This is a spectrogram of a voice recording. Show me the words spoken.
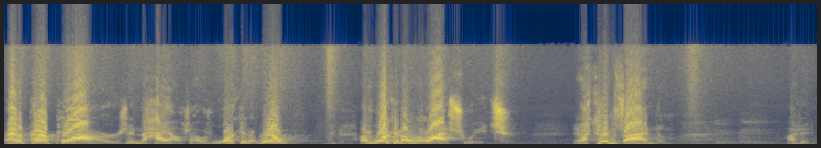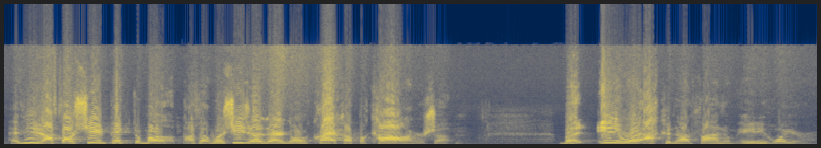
I had a pair of pliers in the house. I was working at, well, I was working on a light switch, and I couldn't find them. I said, have you? I thought she had picked them up. I thought, well, she's in there going to crack up a con or something. But anyway, I could not find them anywhere.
